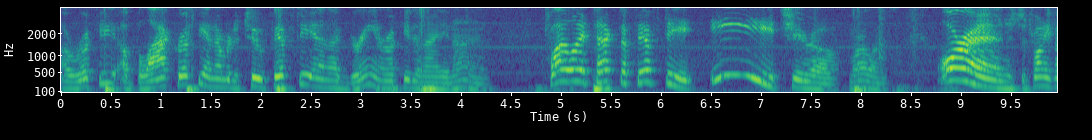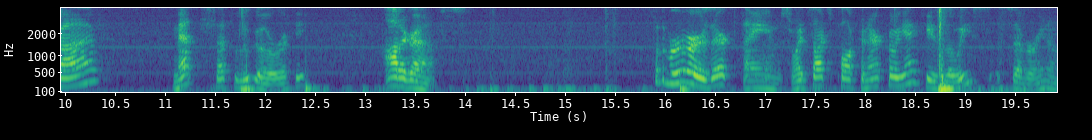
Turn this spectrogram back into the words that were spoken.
A rookie, a black rookie, a number to 250, and a green rookie to 99. Twilight Tech to 50. Ichiro. Marlins. Orange to 25. Mets. Seth Lugo, rookie. Autographs. For the Brewers, Eric Thames. White Sox, Paul Konerko. Yankees, Luis Severino.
